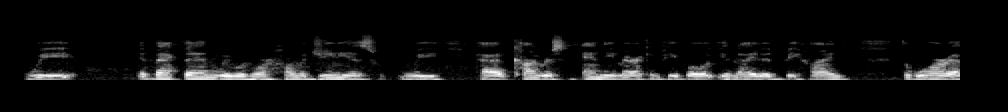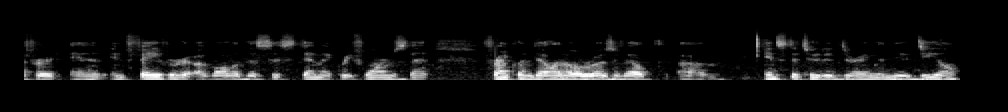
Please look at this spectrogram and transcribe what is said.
We back then we were more homogeneous. We had Congress and the American people united behind the war effort and in favor of all of the systemic reforms that Franklin Delano Roosevelt um, instituted during the New Deal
